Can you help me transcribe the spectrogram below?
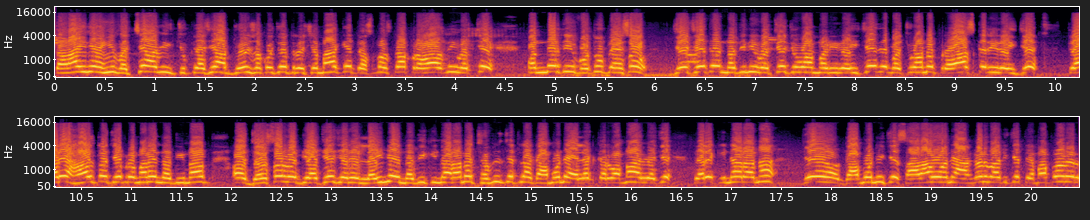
તણાઈને અહીં વચ્ચે આવી ચૂક્યા છે. આપ જોઈ શકો છો દ્રશ્યમાં કે ધસમસતા પ્રવાહની વચ્ચે પંદરથી વધુ ભેંસો જે છે તે નદીની વચ્ચે જોવા મળી રહી છે તે બચવાનો પ્રયાસ કરી રહી છે. ત્યારે હાલ તો જે પ્રમાણે નદીમાં જળસર વધ્યા છે, જેને લઈને નદી કિનારાના છવ્વીસ જેટલા ગામોને એલર્ટ કરવામાં આવ્યા છે. ત્યારે કિનારાના જે ગામોની જે શાળાઓ અને આંગણવાડી છે, તેમાં પણ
